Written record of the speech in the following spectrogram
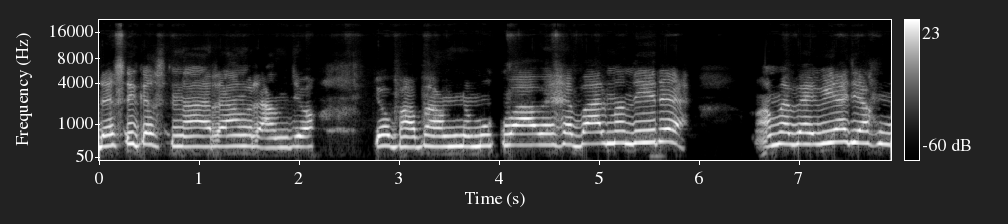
જય શ્રી કૃષ્ણ રામ રામ જો જો બાબા અમને મૂકવા આવે છે બાલ મંદિરે. અમે બે વ્યાજ્યા હું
